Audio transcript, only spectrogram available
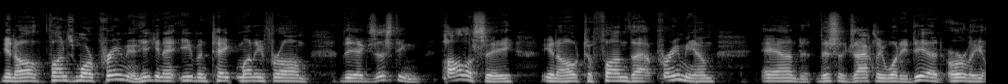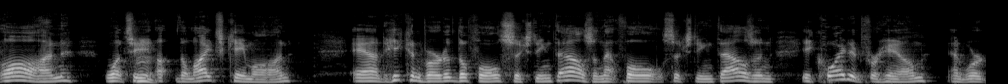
you know, funds more premium. He can even take money from the existing policy, you know, to fund that premium. And this is exactly what he did early on once he uh, the lights came on and he converted the full 16,000. That full 16,000 equated for him and we're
